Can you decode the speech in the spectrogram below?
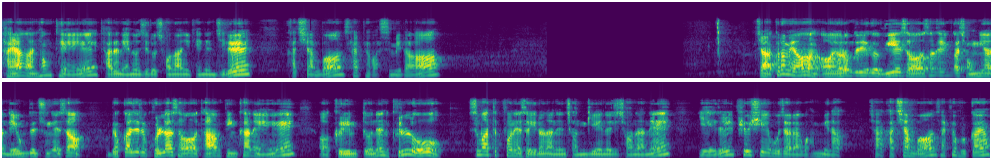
다양한 형태의 다른 에너지로 전환이 되는지를 같이 한번 살펴봤습니다. 자, 그러면 어, 여러분들이 그 위에서 선생님과 정리한 내용들 중에서 몇 가지를 골라서 다음 빈칸에 어, 그림 또는 글로 스마트폰에서 일어나는 전기 에너지 전환의 예를 표시해 보자라고 합니다. 자, 같이 한번 살펴볼까요?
